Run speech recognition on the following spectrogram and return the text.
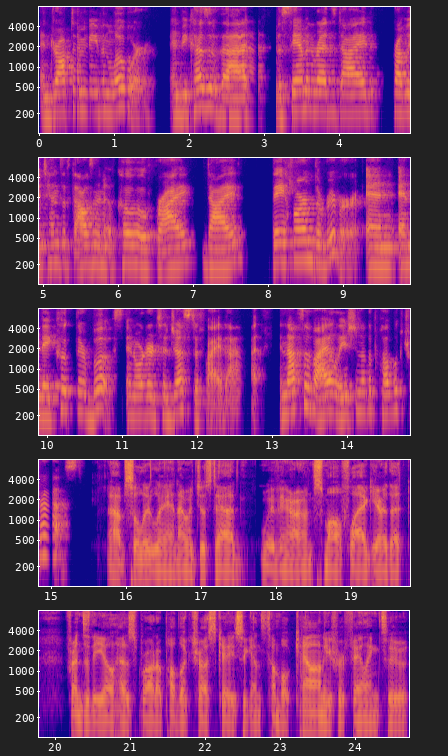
and dropped them even lower. And because of that, the salmon redds died, probably tens of thousands of coho fry died. They harmed the river and, and they cooked their books in order to justify that. And that's a violation of the public trust. Absolutely. And I would just add, waving our own small flag here, that Friends of the Eel has brought a public trust case against Humboldt County for failing to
